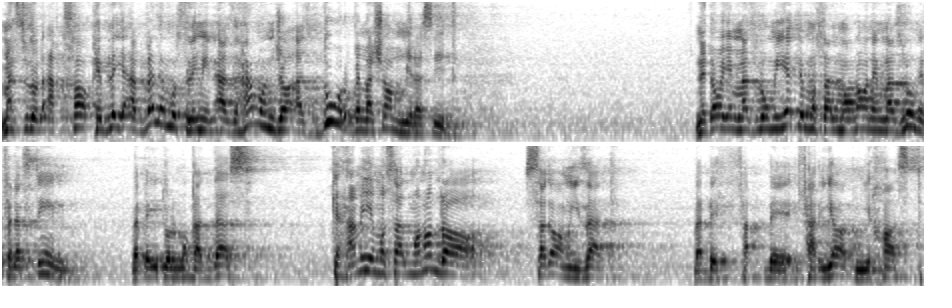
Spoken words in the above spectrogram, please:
مسجد الاقصا قبله اول مسلمین از همونجا از دور به مشام می رسید ندای مظلومیت مسلمانان مظلوم فلسطین و بیت المقدس که همه مسلمانان را صدا می‌زد. و به فریاد می‌خواست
